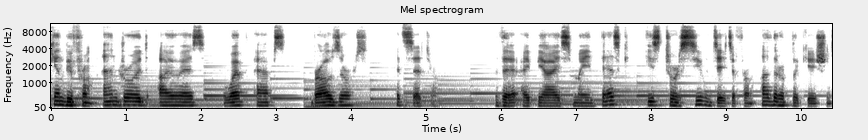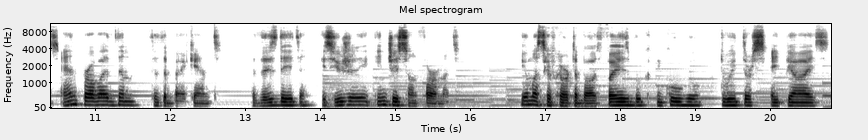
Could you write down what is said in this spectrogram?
can be from Android, iOS, web apps, browsers, etc. The API's main task is to receive data from other applications and provide them to the backend. This data is usually in JSON format. You must have heard about Facebook, Google, Twitter's APIs.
